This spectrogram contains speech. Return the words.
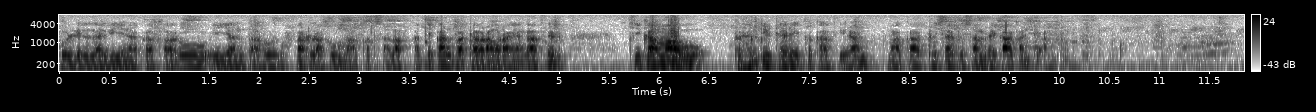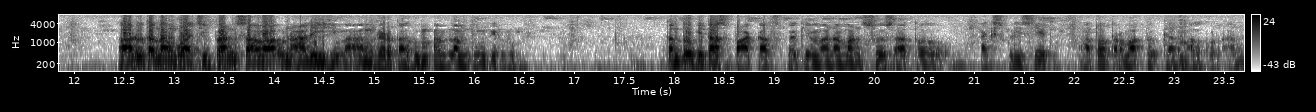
kulil ladzina kafaru iyantahu yughfar lahum ma qad salaf. Katakan pada orang-orang yang kafir, jika mau berhenti dari kekafiran, maka dosa-dosa mereka akan diampuni. Lalu tentang kewajiban sawaun alaihim angzartahum am lam tungfirhum. Tentu kita sepakat sebagaimana mansus atau eksplisit atau termaktub dalam Al-Qur'an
